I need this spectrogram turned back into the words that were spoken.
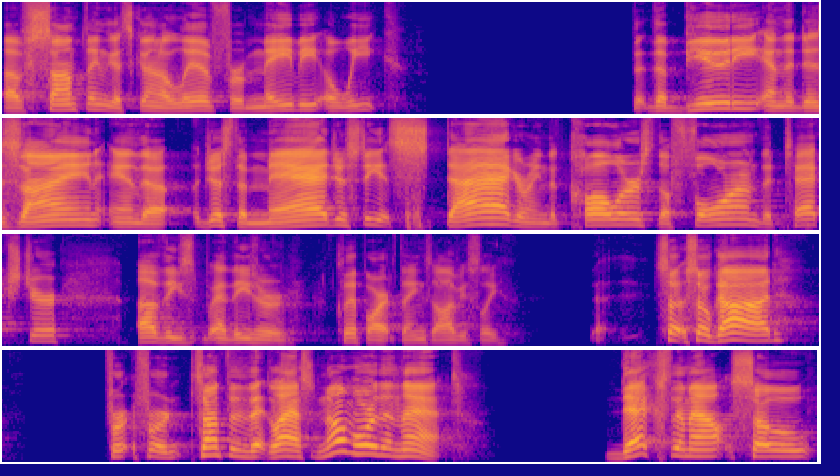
of something that's going to live for maybe a week. The, the beauty and the design and the, just the majesty, it's staggering. The colors, the form, the texture of these, uh, these are clip art things, obviously. So, so God for, for something that lasts no more than that, decks them out so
